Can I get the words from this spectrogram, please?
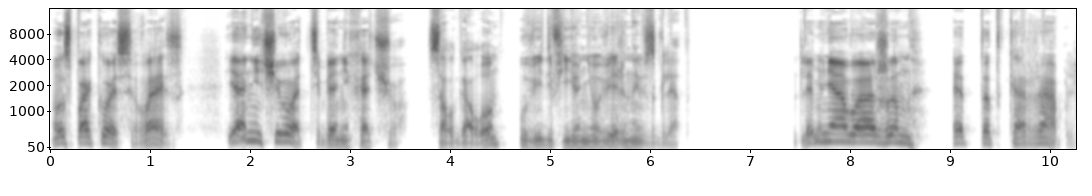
«Успокойся, Вайз. Я ничего от тебя не хочу», — солгал он, увидев ее неуверенный взгляд. «Для меня важен этот корабль»,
